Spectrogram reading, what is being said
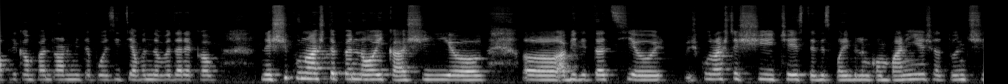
aplicăm pentru anumite poziții, având în vedere că ne și cunoaște pe noi ca și uh, abilități și cunoaște și ce este disponibil în companie și atunci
